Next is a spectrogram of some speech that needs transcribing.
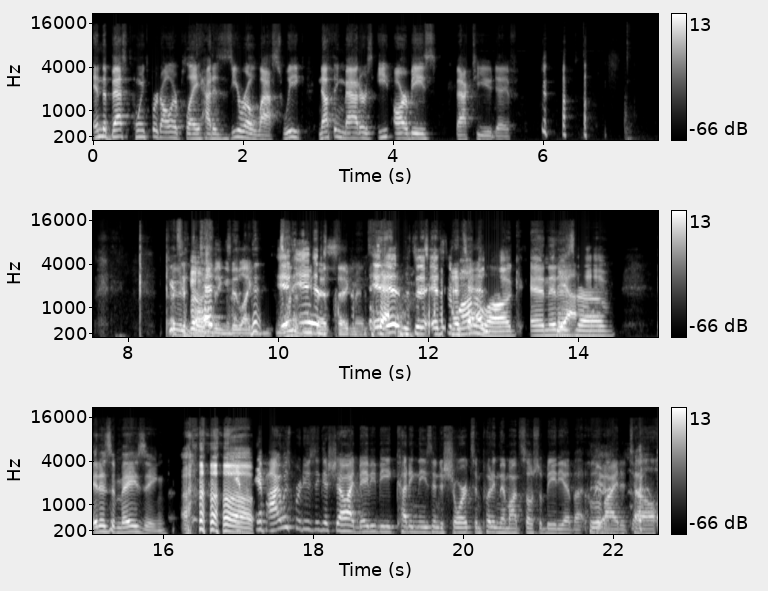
And the best points per dollar play had a zero last week. Nothing matters. Eat Arby's. Back to you, Dave. That's evolving into like one It of is. the best segments. It is. It's a, it's a monologue, and it is. Yeah. Uh, it is amazing. if, if I was producing this show, I'd maybe be cutting these into shorts and putting them on social media, but who am I to tell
